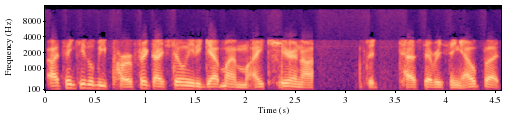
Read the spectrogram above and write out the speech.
I think it'll be perfect. I still need to get my mic here, and I have to test everything out. But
